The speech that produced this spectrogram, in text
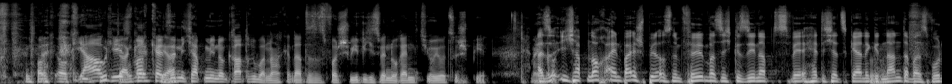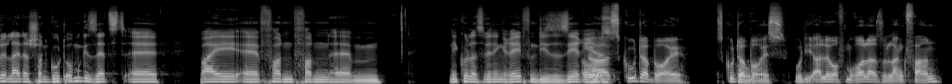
Okay, okay, ja, gut, okay, es danke. macht keinen Ja. Sinn. Ich habe mir nur gerade drüber nachgedacht, dass es voll schwierig ist, wenn du rennst, Jojo zu spielen. Mein Also Gott. ich habe noch ein Beispiel aus einem Film, was ich gesehen habe, das wär, hätte ich jetzt gerne genannt, aber es wurde leider schon gut umgesetzt äh, bei äh, von, von ähm, Nicolas Winning-Refen, diese Serie. ja, Scooter Boy. Scooter Oh. Boys, wo die alle auf dem Roller so lang fahren.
